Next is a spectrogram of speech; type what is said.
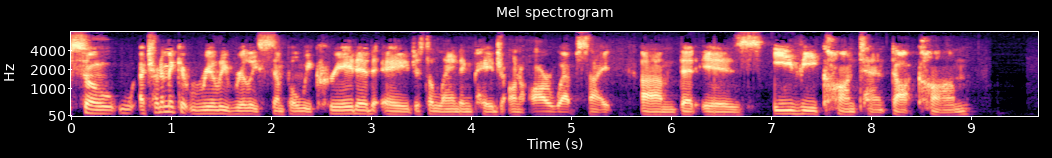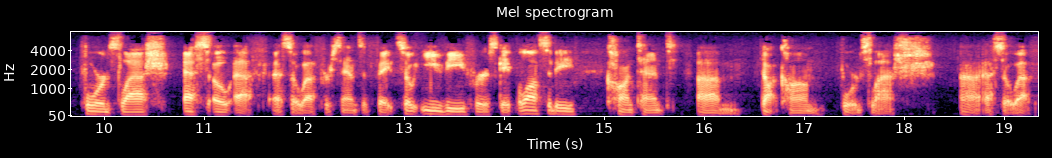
so I try to make it really really simple. We created a just a landing page on our website um, that is evcontent.com forward slash SOF, SOF for Sands of Fate. So EV for escape velocity, content um, dot com forward slash uh, SOF.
